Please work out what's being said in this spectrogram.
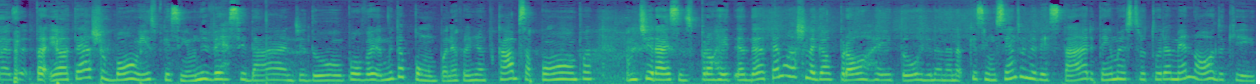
Mas eu até acho bom isso, porque assim, universidade do povo é muita pompa, né? Por exemplo, acaba essa pompa, vamos tirar esses pró-reitor. Eu até não acho legal pró-reitor, porque assim, o centro universitário tem uma estrutura menor do que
